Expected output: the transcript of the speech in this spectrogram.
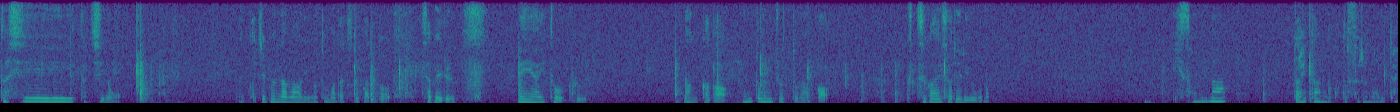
私たちのなんか自分の周りの友達とかと喋る恋愛トークなんかが本当にちょっとなんか覆されるような。えそんな大胆なことするの？みたい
